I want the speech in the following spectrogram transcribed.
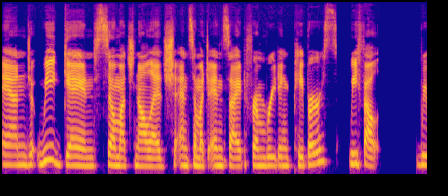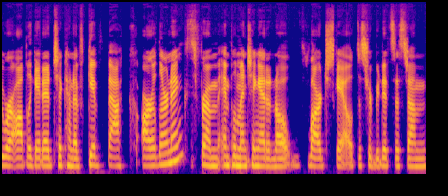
And we gained so much knowledge and so much insight from reading papers. We felt we were obligated to kind of give back our learnings from implementing it in a large scale distributed system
